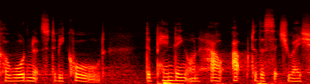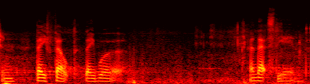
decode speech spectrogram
coordinates to be called, depending on how up to the situation they felt they were. And that's the end.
